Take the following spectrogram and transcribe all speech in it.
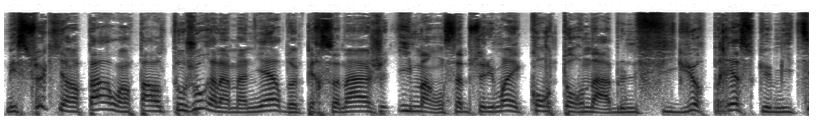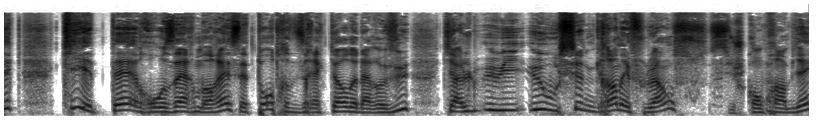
mais ceux qui en parlent en parlent toujours à la manière d'un personnage immense, absolument incontournable, une figure presque mythique, qui était Rosaire Morin, cet autre directeur de la revue, qui a lui eu aussi une grande influence, si je comprends bien,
